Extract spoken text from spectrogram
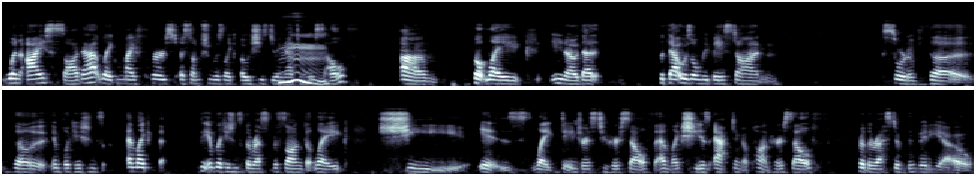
when i saw that like my first assumption was like oh she's doing that to Mm. herself um but like you know that but that was only based on sort of the the implications and like the implications of the rest of the song that like she is like dangerous to herself and like she is acting upon herself for the rest of the video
